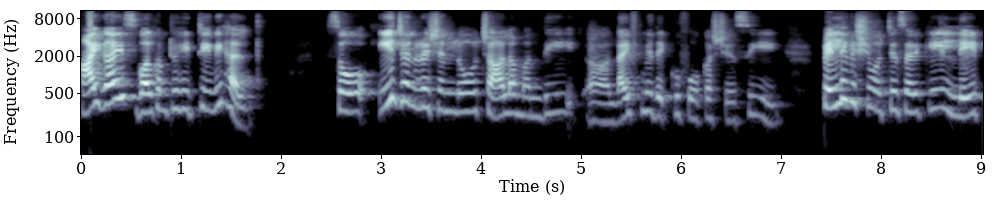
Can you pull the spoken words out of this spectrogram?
Hi guys welcome to hit TV health so ఈ జనరేషన్లో చాలా మంది లైఫ్ మీద ఎక్కువ ఫోకస్ చేసి పెళ్ళి విషయం వచ్చేసరికి లేట్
